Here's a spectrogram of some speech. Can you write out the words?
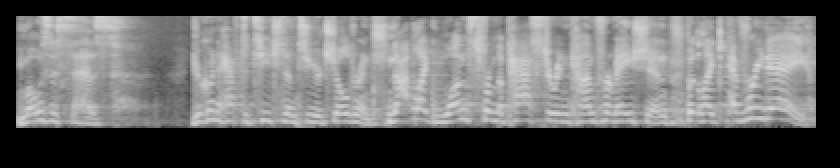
Moses says, you're going to have to teach them to your children, not like once from the pastor in confirmation, but like every day.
